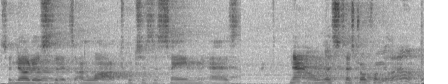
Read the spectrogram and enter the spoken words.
So notice that it's unlocked, which is the same as. Now let's test our formula out.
